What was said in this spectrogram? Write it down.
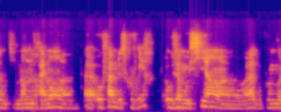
Donc, ils demandent vraiment aux femmes de se couvrir, aux hommes aussi. Hein, voilà, donc moi,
